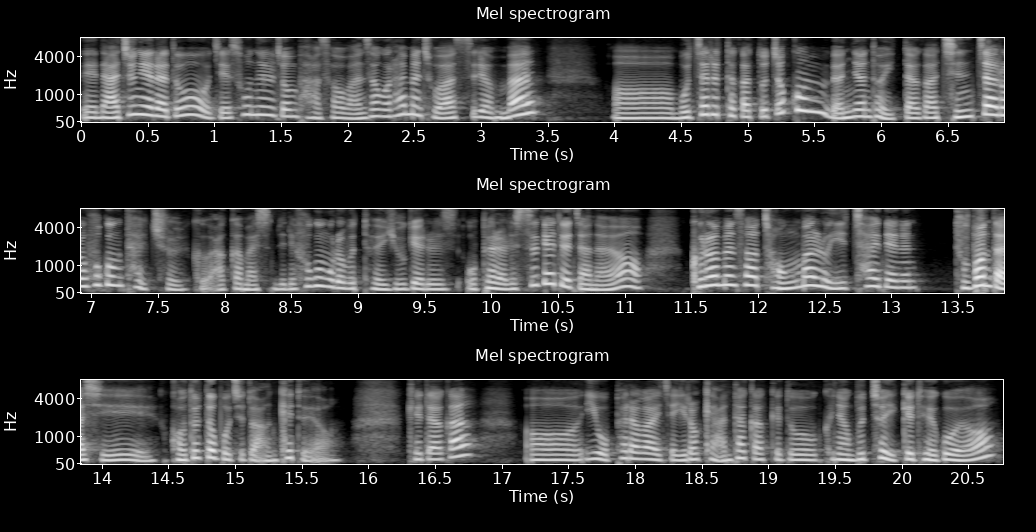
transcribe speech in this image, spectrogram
네, 나중에라도 이제 손을 좀 봐서 완성을 하면 좋았으련만 어, 모차르트가 또 조금 몇 년 더 있다가 진짜로 후궁 탈출, 그 아까 말씀드린 후궁으로부터의 유괴를 오페라를 쓰게 되잖아요. 그러면서 정말로 이 차이대는 두 번 다시 거들떠 보지도 않게 돼요. 게다가 어, 이 오페라가 이제 이렇게 안타깝게도 그냥 묻혀 있게 되고요.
